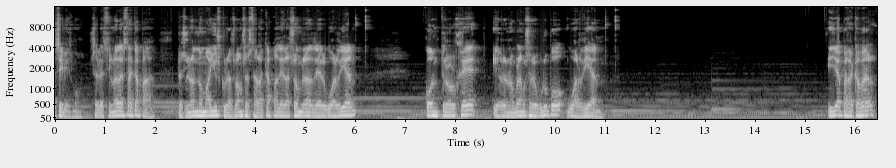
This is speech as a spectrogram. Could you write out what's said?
Asimismo, seleccionada esta capa, presionando mayúsculas vamos hasta la capa de la sombra del guardián, control G y renombramos el grupo guardián. Y ya para acabar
